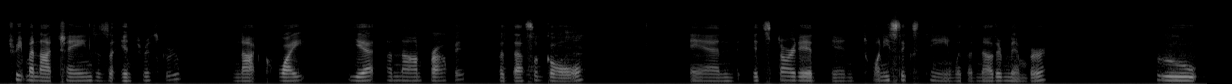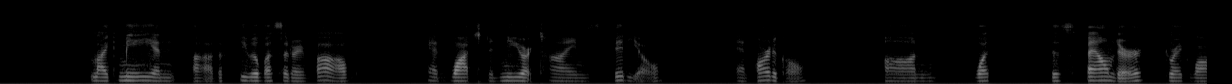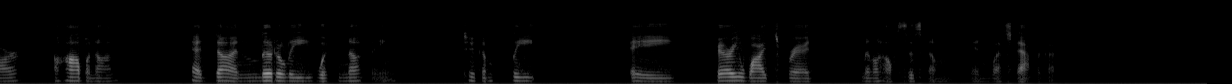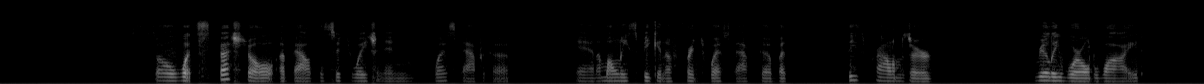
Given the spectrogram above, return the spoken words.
Treatment Not Chains is an interest group, not quite yet a nonprofit, but that's a goal. And it started in 2016 with another member who, like me and uh, the few of us that are involved, had watched a New York Times video and article on what this founder, Gregoire Ahongbonon, had done literally with nothing to complete a very widespread mental health system in West Africa. So what's special about the situation in West Africa, and I'm only speaking of French West Africa, but these problems are really worldwide.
